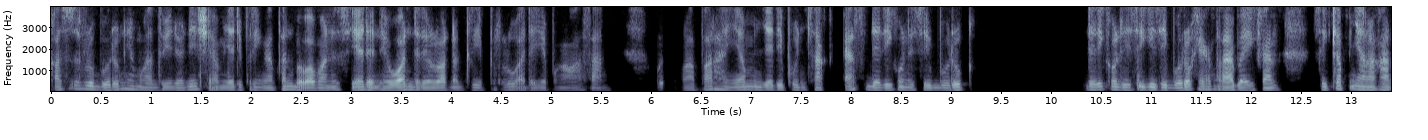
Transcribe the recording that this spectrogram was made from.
Kasus flu burung yang menghantui Indonesia menjadi peringatan bahwa manusia dan hewan dari luar negeri perlu adanya pengawasan. Gunung lapar hanya menjadi puncak es dari kondisi buruk dari kondisi gizi buruk yang terabaikan. Sikap menyalahkan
